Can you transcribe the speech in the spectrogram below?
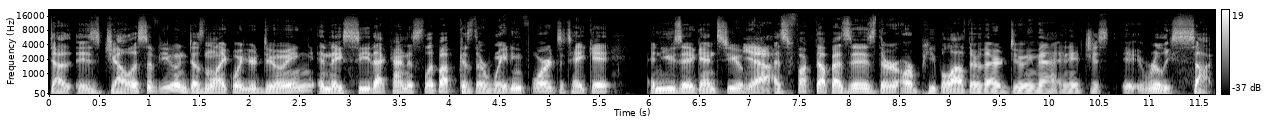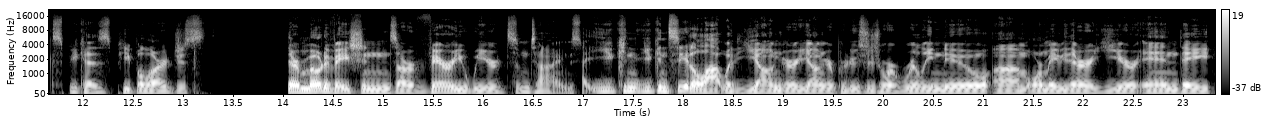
does is jealous of you and doesn't like what you're doing and they see that kind of slip up cuz they're waiting for it to take it and use it against you. Yeah. As fucked up as it is, there are people out there that are doing that and it just it really sucks because people are just their motivations are very weird sometimes. You can you can see it a lot with younger younger producers who are really new um or maybe they're a year in they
